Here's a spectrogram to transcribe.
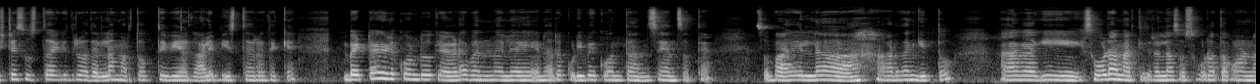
ಎಷ್ಟೇ ಸುಸ್ತಾಗಿದ್ರು ಅದೆಲ್ಲ ಮರ್ತೋಗ್ತೀವಿ ಆ ಗಾಳಿ ಬೀಸ್ತಾ ಇರೋದಕ್ಕೆ. ಬೆಟ್ಟ ಇಳ್ಕೊಂಡು ಕೆಳಗಡೆ ಬಂದಮೇಲೆ ಏನಾದ್ರು ಕುಡಿಬೇಕು ಅಂತ ಅನಿಸೆ ಅನಿಸುತ್ತೆ. ಸೊ ಬಾಯೆಲ್ಲ ಆಡ್ದಂಗಿತ್ತು. ಹಾಗಾಗಿ ಸೋಡಾ ಮಾಡ್ತಿದ್ರಲ್ಲ ಸೊ ಸೋಡಾ ತೊಗೊಳ್ಳೋಣ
